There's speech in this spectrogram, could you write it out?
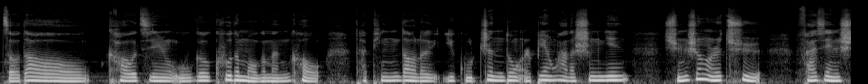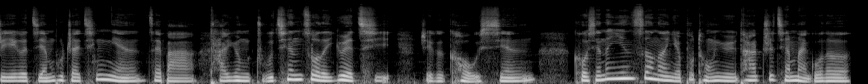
走到靠近吴哥窟的某个门口，他听到了一股震动而变化的声音，循声而去，发现是一个柬埔寨青年在把他用竹签做的乐器这个口弦，口弦的音色呢也不同于他之前买过的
